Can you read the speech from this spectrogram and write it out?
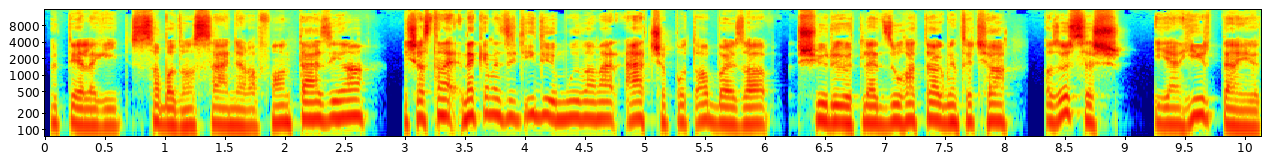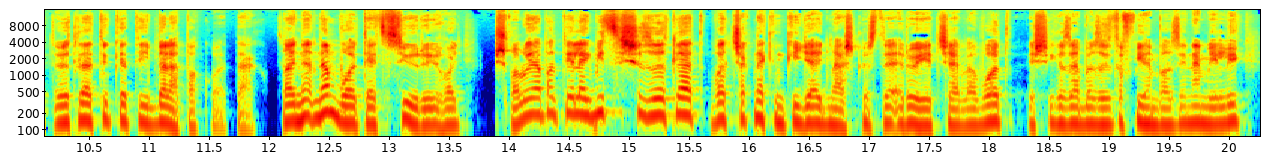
hogy tényleg így szabadon szárnyal a fantázia, és aztán nekem ez egy idő múlva már átcsapott abba ez a sűrű ötlet zuhatag, mint hogyha az összes ilyen hirtelen jött ötletüket így belepakolták. Szóval ne, nem volt egy szűrő, hogy és valójában tényleg vicces az ötlet, vagy csak nekünk így egymás közt erőhétselve volt, és igazából az a filmben azért nem illik,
